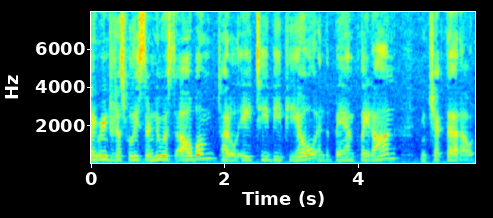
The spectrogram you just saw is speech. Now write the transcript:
Night Ranger just released their newest album titled ATBPO, and the band played on. You can check that out.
